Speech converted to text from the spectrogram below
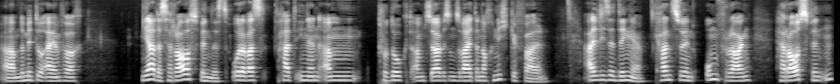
ähm, damit du einfach ja das herausfindest oder was hat ihnen am Produkt, am Service und so weiter noch nicht gefallen. All diese Dinge kannst du in Umfragen herausfinden,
